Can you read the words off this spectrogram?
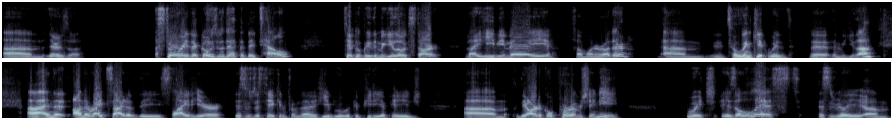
um, there's a, a, story that goes with it that they tell. Typically, the Megillot start Vayhi bimei, someone or other, um, to link it with the, the Megillah. Uh, and the, on the right side of the slide here, this was just taken from the Hebrew Wikipedia page, um, the article Purim Sheni, which is a list. This is really um,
